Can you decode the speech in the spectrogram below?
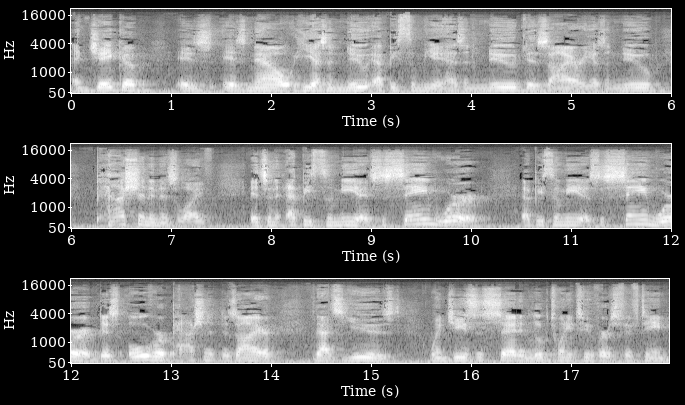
And Jacob is, is now, he has a new epithumia, he has a new desire, he has a new passion in his life. It's an epithumia. It's the same word. Epithumia is the same word, this over passionate desire that's used when Jesus said in Luke 22, verse 15,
